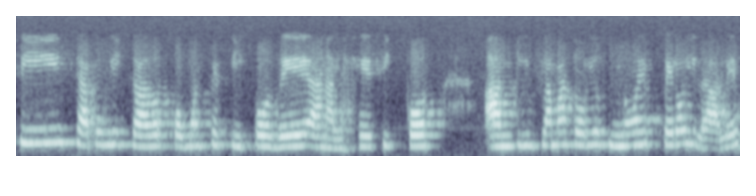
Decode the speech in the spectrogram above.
sí se ha publicado como este tipo de analgésicos antiinflamatorios no esteroidales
